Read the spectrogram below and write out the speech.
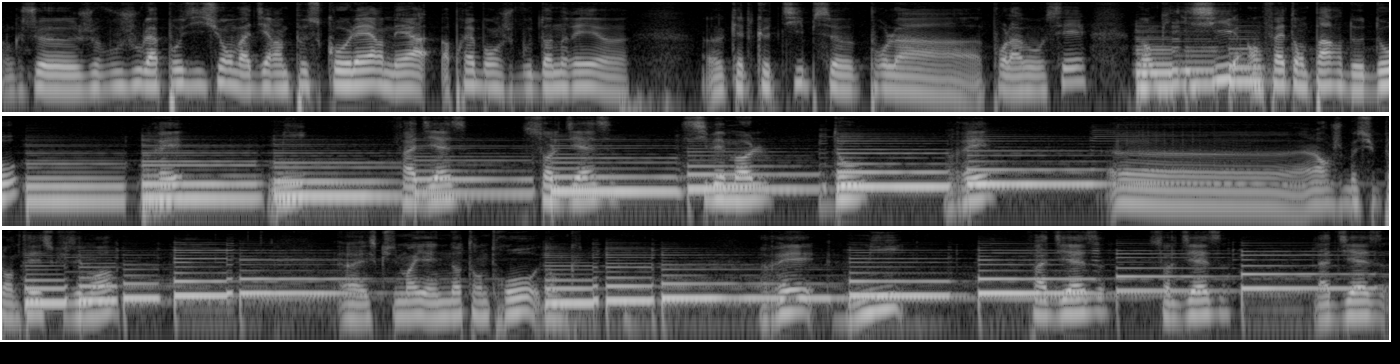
Donc je, vous joue la position, on va dire un peu scolaire, mais a- après, bon, je vous donnerai euh, quelques tips pour la, pour la. Donc ici, en fait, on part de Do, Ré, Mi, Fa dièse, Sol dièse, Si bémol, Do, Ré. euh, alors je me suis planté, excusez-moi. Euh, excusez-moi, il y a une note en trop. Donc Ré, Mi, Fa dièse, Sol dièse, La dièse,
